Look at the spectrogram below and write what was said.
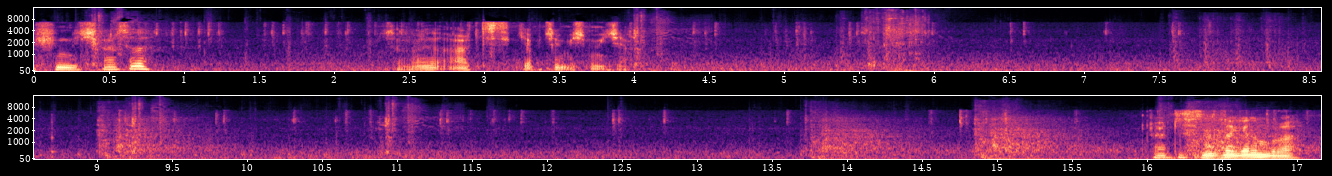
Şimdi çıkarsa da bu sefer de yapacağım içmeyeceğim. Neredesiniz de gelin buraya.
